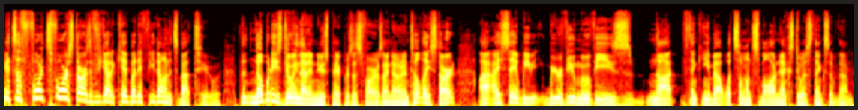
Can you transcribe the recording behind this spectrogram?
it's a four, it's four stars if you got a kid, but if you don't, it's about two. The, nobody's doing that in newspapers, as far as I know. And until they start, I, I say we we review movies not thinking about what someone smaller next to us thinks of them.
